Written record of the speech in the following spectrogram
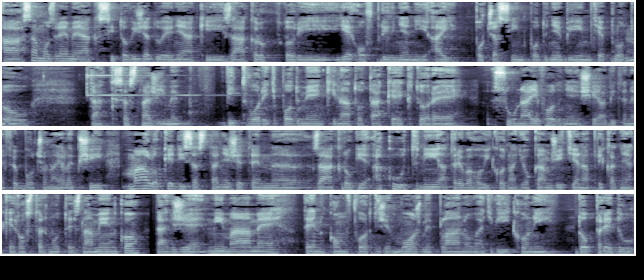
a samozrejme, ak si to vyžaduje nejaký zákrok, ktorý je ovplyvnený aj počasím, podnebím, teplotou, mm-hmm. tak sa snažíme vytvoriť podmienky na to také, ktoré sú najvhodnejšie, aby ten efekt bol čo najlepší. Málo kedy sa stane, že ten zákrok je akútny a treba ho vykonať okamžite, napríklad nejaké roztrhnuté znamienko. Takže my máme ten komfort, že môžeme plánovať výkony dopredu,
